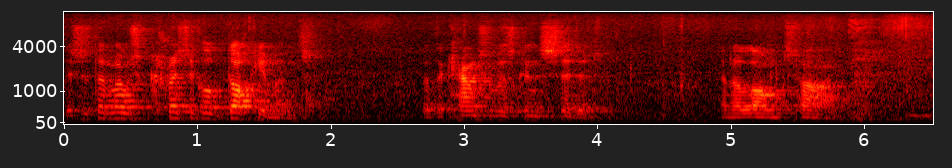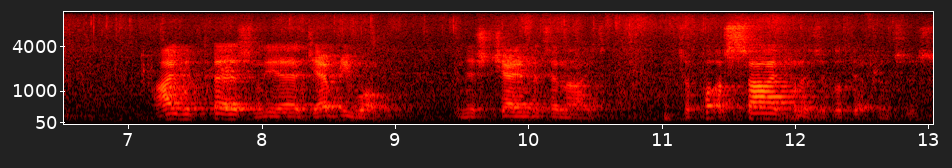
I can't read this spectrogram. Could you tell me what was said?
this is the most critical document that the council has considered in a long time. I would personally urge everyone in this chamber tonight to put aside political differences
